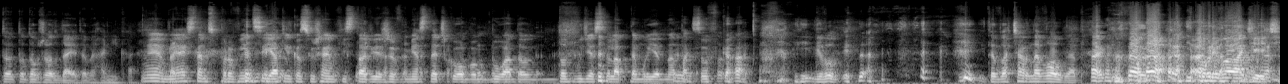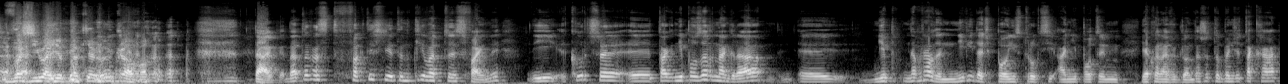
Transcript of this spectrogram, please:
to, to dobrze oddaje ta mechanika. Nie wiem, ja jestem z prowincji, ja tylko słyszałem historię, że w miasteczku obok była do, do 20 lat temu jedna taksówka. I, było- I to była czarna wołga, tak? I porywała dzieci. Woziła jednokierunkowo. Tak, natomiast faktycznie ten klimat to jest fajny i kurczę, y, tak niepozorna gra, y, nie, naprawdę nie widać po instrukcji ani po tym, jak ona wygląda, że to będzie taka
